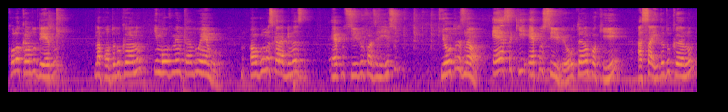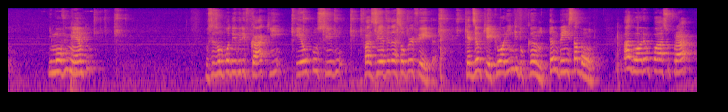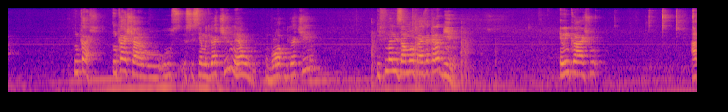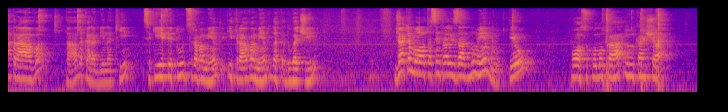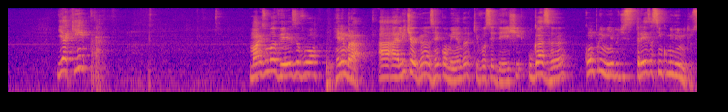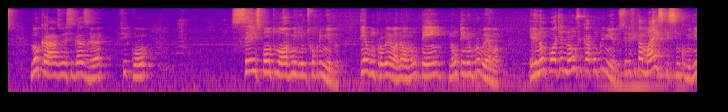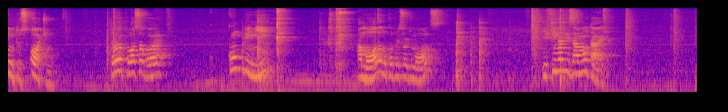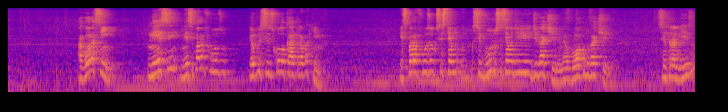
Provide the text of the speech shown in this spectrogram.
colocando o dedo na ponta do cano e movimentando o êmbolo. Algumas carabinas é possível fazer isso e outras não. Essa aqui é possível. Eu tampo aqui a saída do cano e movimento. Vocês vão poder verificar que eu consigo fazer a vedação perfeita. Quer dizer o quê? Que o o-ring do cano também está bom. Agora eu passo para encaixar, encaixar o, o, o, sistema de gatilho, né? O, o bloco de gatilho e finalizar a montagem da carabina. Eu encaixo a trava tá, da carabina aqui. Isso aqui efetua o destravamento e travamento da, do gatilho. Já que a mola está centralizada no êmbolo, eu posso colocar e encaixar. E aqui, mais uma vez eu vou relembrar. A, a Elite Guns recomenda que você deixe o gas RAM comprimido de 3 a 5 milímetros. No caso, esse gas RAM ficou 6.9 milímetros comprimido. Tem algum problema? Não, não tem, não tem nenhum problema ele não pode não ficar comprimido. Se ele ficar mais que 5 milímetros, ótimo. Então eu posso agora comprimir a mola no compressor de molas e finalizar a montagem. Agora sim, nesse, nesse parafuso eu preciso colocar a trava química. Esse parafuso é o que sistema, segura o sistema de, de gatilho, né? o bloco do gatilho. Centralizo.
